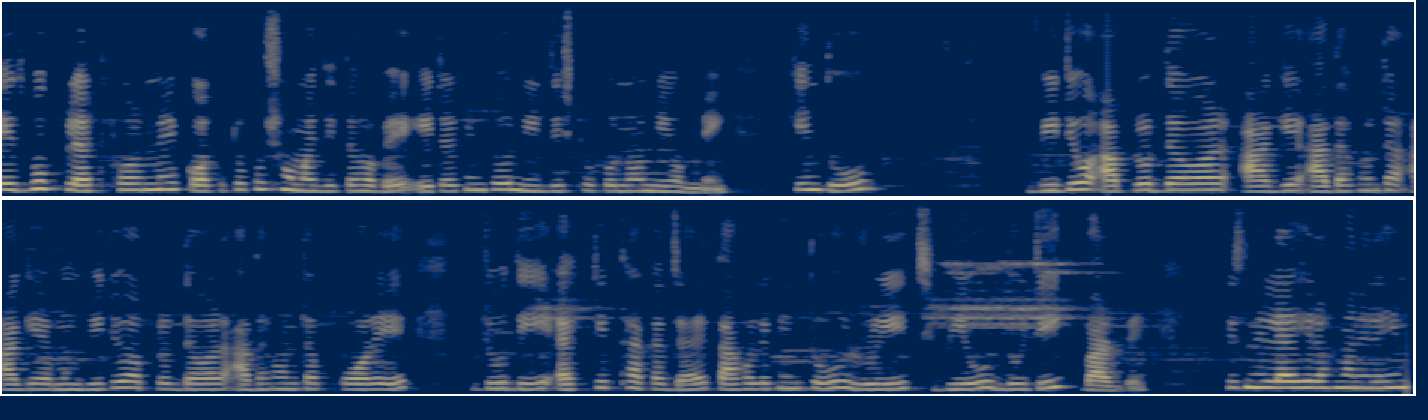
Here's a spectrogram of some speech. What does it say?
ফেসবুক প্ল্যাটফর্মে কতটুকু সময় দিতে হবে, এটার কিন্তু নির্দিষ্ট কোনো নিয়ম নেই। কিন্তু ভিডিও আপলোড দেওয়ার আগে, আধা ঘণ্টা আগে এবং ভিডিও আপলোড দেওয়ার আধা ঘণ্টা পরে যদি অ্যাক্টিভ থাকা যায়, তাহলে কিন্তু রিচ ভিউ দুইটি বাড়বে। বিসমিল্লাহ রহমান রহিম,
